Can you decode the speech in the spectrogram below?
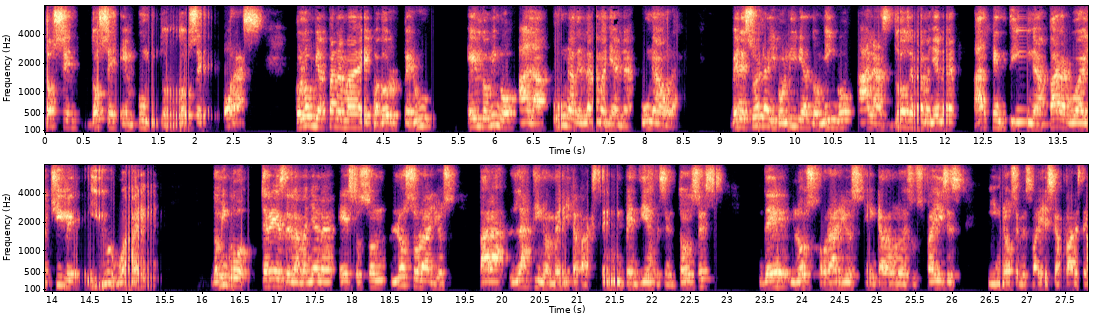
12, 12 en punto, 12 horas. Colombia, Panamá, Ecuador, Perú, el domingo a la una de la mañana, una hora. Venezuela y Bolivia, domingo a las 2 de la mañana. Argentina, Paraguay, Chile y Uruguay, domingo 3 de la mañana. Esos son los horarios para Latinoamérica, para que estén pendientes entonces de los horarios en cada uno de sus países y no se les vaya a escapar este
